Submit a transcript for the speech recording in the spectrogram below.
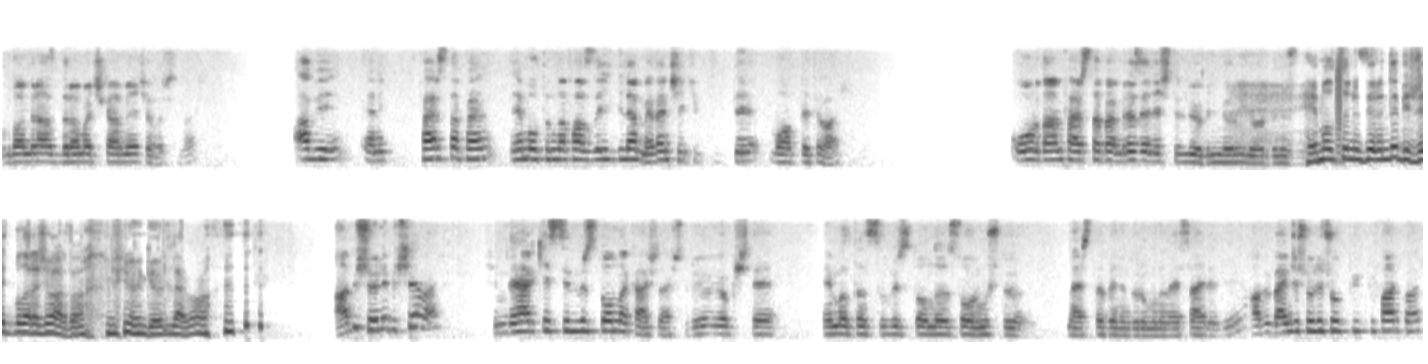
Buradan biraz drama çıkarmaya çalıştılar. Abi yani Verstappen Hamilton'la fazla ilgilenmeden çekip gitti muhabbeti var. Oradan Verstappen biraz eleştiriliyor. Bilmiyorum gördünüz mü? Hamilton üzerinde bir Red Bull aracı vardı. Bilmiyorum gördüler mi ama. Abi şöyle bir şey var. Şimdi herkes Silverstone'la karşılaştırıyor. Yok işte Hamilton Silverstone'da sormuştu Verstappen'in durumunu vesaire diye. Abi bence şöyle çok büyük bir fark var.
